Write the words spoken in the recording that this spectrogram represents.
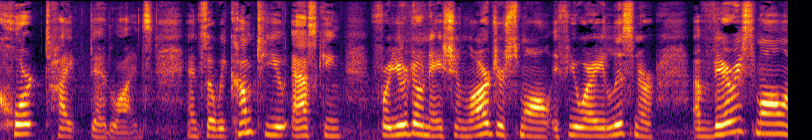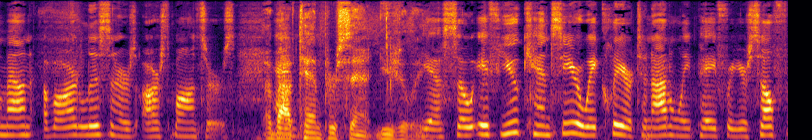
court type deadlines. And so we come to you asking for your donation, large or small, if you are a listener. A very small amount of our listeners are sponsors. About and, 10% usually. Yes. Yeah, so if you can see your way clear to not only pay for yourself,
